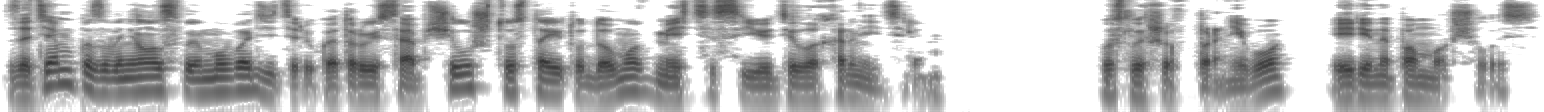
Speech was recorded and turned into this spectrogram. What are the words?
Затем позвонила своему водителю, который сообщил, что стоит у дома вместе с ее телохранителем. Услышав про него, Ирина поморщилась.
